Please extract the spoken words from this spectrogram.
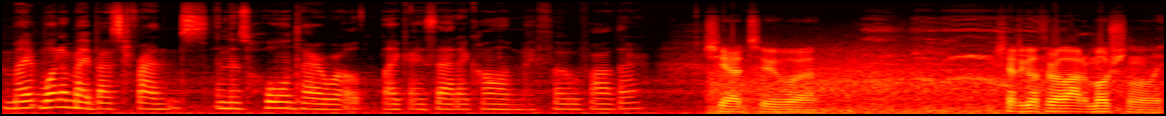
my, one of my best friends in this whole entire world. Like I said, I call him my faux father. She had to uh, she had to go through a lot emotionally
